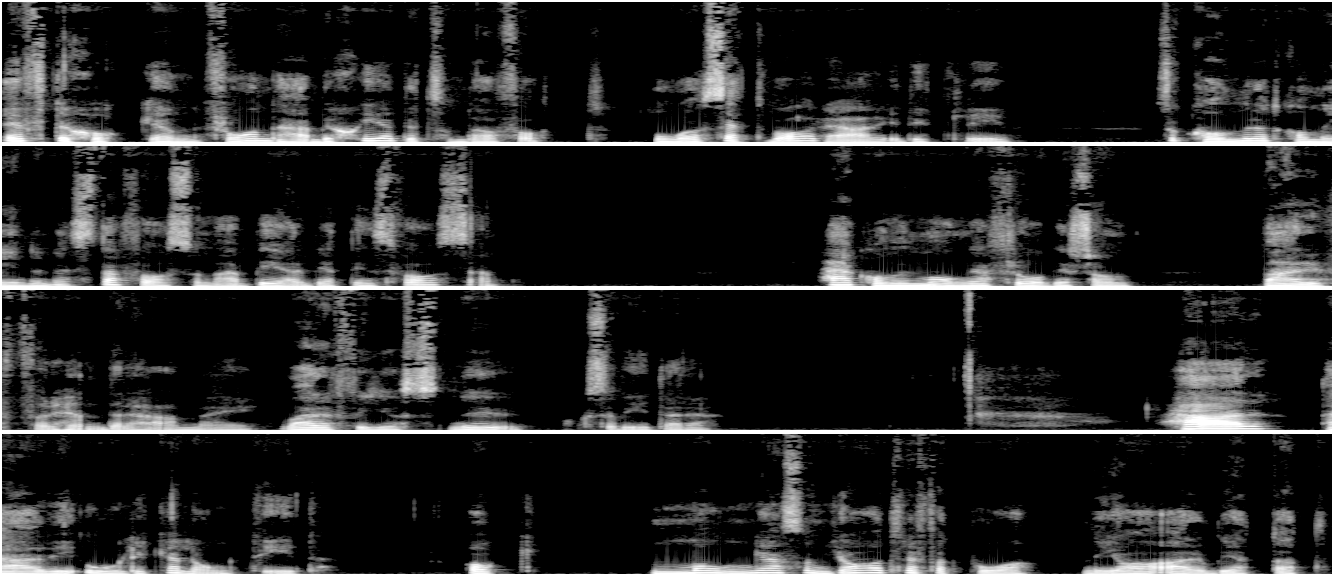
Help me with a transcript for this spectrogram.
Efter chocken från det här beskedet som du har fått, oavsett vad det är i ditt liv, så kommer du att komma in i nästa fas som är bearbetningsfasen. Här kommer många frågor som varför händer det här mig? Varför just nu? Och så vidare. Här är vi olika lång tid och många som jag har träffat på när jag har arbetat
